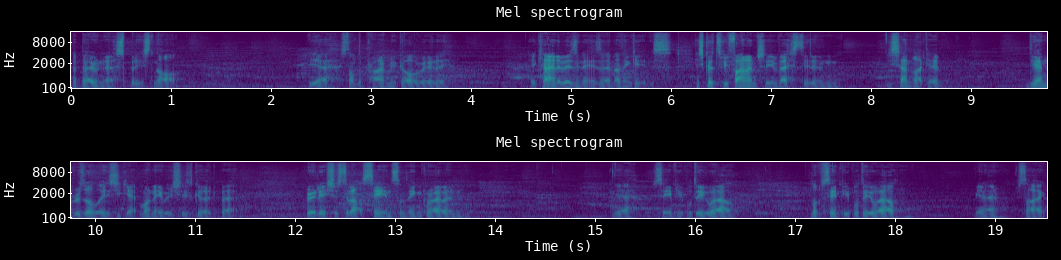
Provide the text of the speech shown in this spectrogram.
a bonus, but it's not. Yeah, it's not the primary goal really. It kind of isn't it, isn't? I think it's it's good to be financially invested, and you sound like a. The end result is you get money, which is good, but really it's just about seeing something grow and yeah, seeing people do well. Love seeing people do well. You know, it's like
